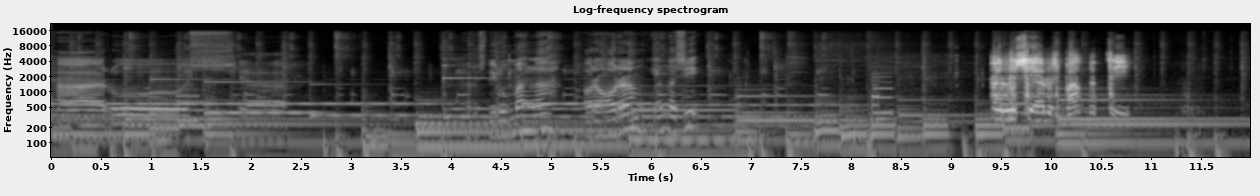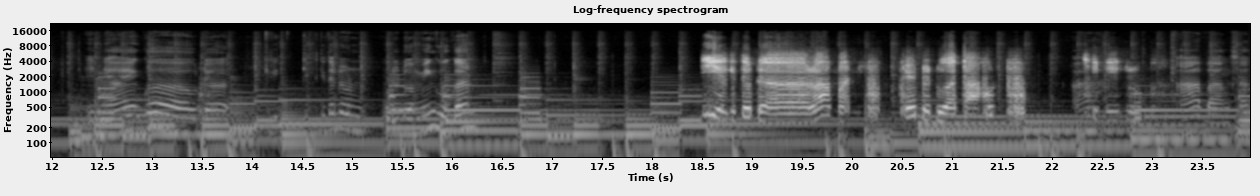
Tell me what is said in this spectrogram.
harus ya harus di rumah lah orang-orang ya enggak sih harus sih harus banget sih. Ini aja gue udah kita, kita udah udah dua minggu kan? Iya kita udah lama nih. Kayak udah dua tahun ah, sini dulu. Ah bangsat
